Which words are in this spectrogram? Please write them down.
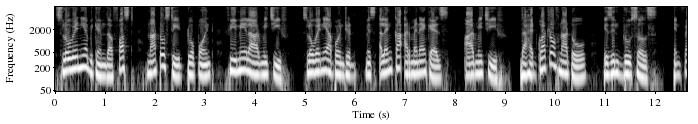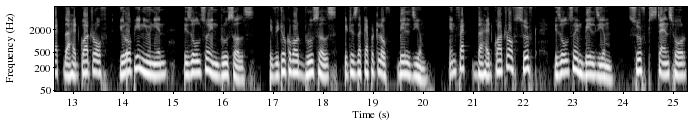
Slovenia became the first NATO state to appoint female army chief. Slovenia appointed Ms. Alenka Armenek as army chief. The headquarters of NATO is in Brussels. In fact, the headquarters of European Union is also in Brussels. If we talk about Brussels, it is the capital of Belgium. In fact, the headquarters of SWIFT is also in Belgium. SWIFT stands for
